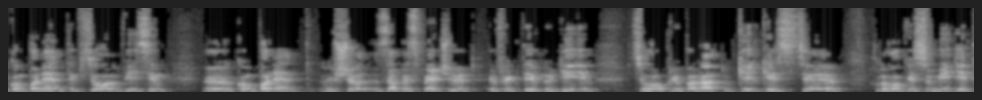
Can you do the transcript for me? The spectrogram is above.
компоненти, всього 8 компонентів, що забезпечують ефективну дію цього препарату. Кількість е, хлорокису міді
